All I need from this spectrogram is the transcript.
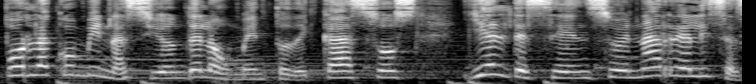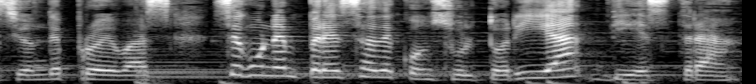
por la combinación del aumento de casos y el descenso en la realización de pruebas, según empresa de consultoría Diestra.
